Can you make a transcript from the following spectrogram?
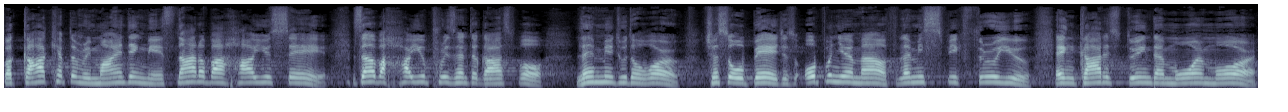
But God kept on reminding me, it's not about how you say, it's not about how you present the gospel. Let me do the work. Just obey. Just open your mouth. Let me speak through you. And God is doing that more and more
